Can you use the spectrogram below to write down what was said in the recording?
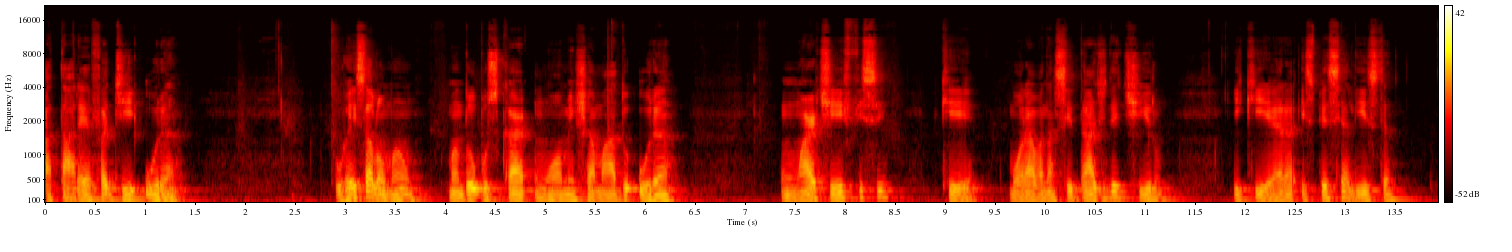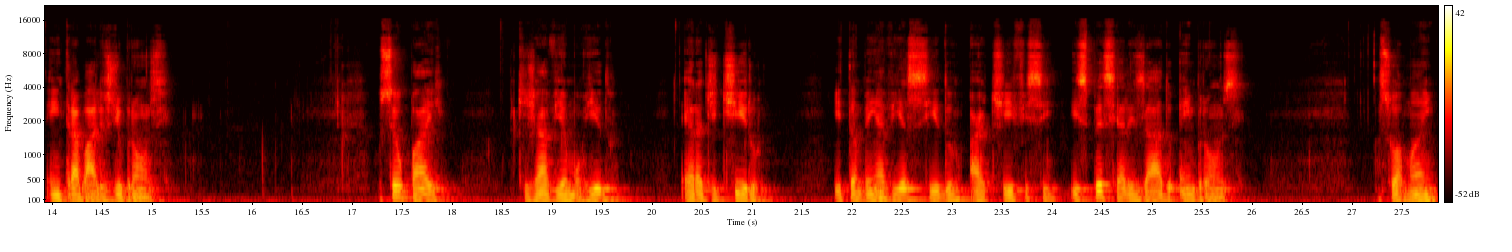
A tarefa de Urã. O rei Salomão mandou buscar um homem chamado Urã, um artífice que morava na cidade de Tiro e que era especialista em trabalhos de bronze. O seu pai que já havia morrido, era de Tiro e também havia sido artífice especializado em bronze. Sua mãe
